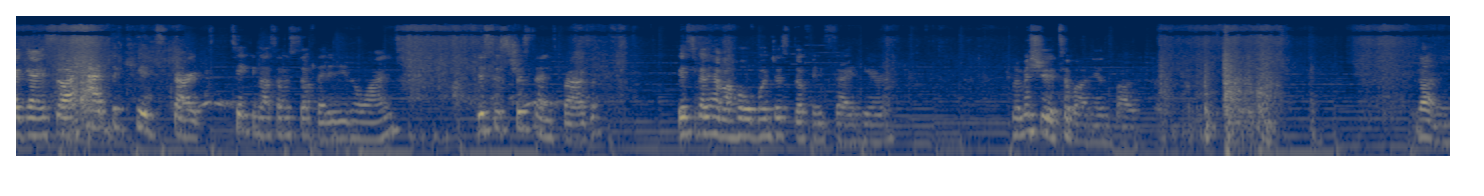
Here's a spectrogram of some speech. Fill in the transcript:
Alright guys, so I had the kids start taking out some stuff that they didn't want. This is Tristan's bag. Basically I have a whole bunch of stuff inside here. Let me show you Tavania's bag. Nothing.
